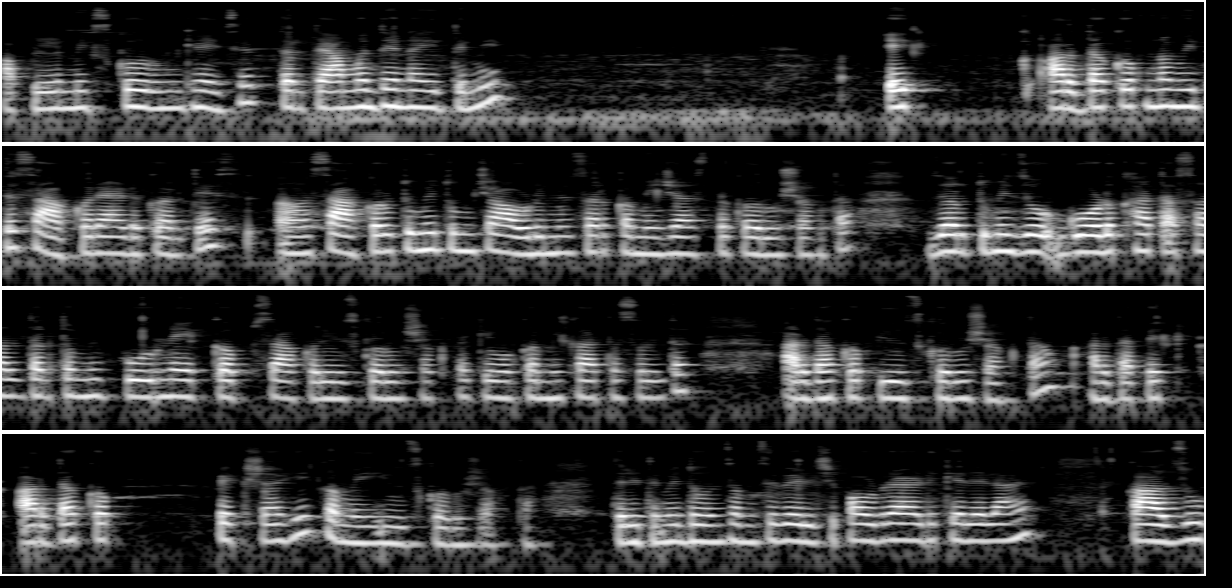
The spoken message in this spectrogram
आपल्याला मिक्स करून घ्यायचं आहे तर त्यामध्ये नाही ते मी एक अर्धा कपनं मी इथं साखर ॲड करते. साखर तुम्ही तुमच्या आवडीनुसार कमी जास्त करू शकता. जर तुम्ही जो गोड खात असाल तर तुम्ही पूर्ण एक कप साखर यूज करू शकता किंवा कमी खात असाल तर अर्धा कप यूज करू शकता. अर्धा पेक अर्धा कपपेक्षाही कमी यूज करू शकता. तरी तुम्ही दोन चमचे वेलची पावडर ॲड केलेला आहे. काजू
